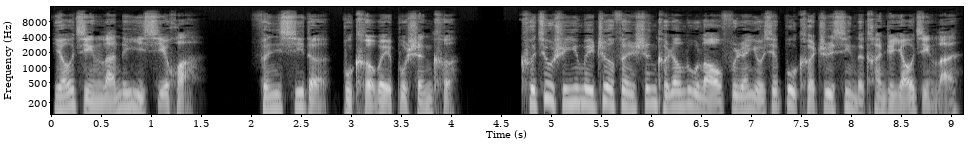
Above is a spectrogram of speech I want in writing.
姚锦兰的一席话，分析的不可谓不深刻，可就是因为这份深刻，让陆老夫人有些不可置信的看着姚锦兰，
